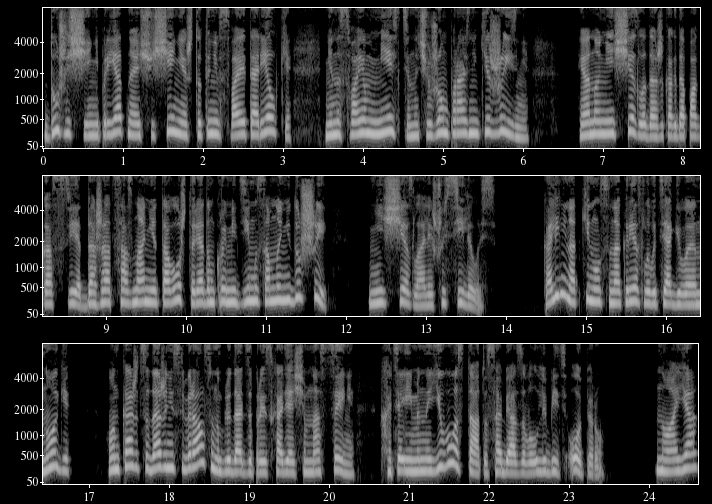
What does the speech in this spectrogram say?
Душащее неприятное ощущение, что ты не в своей тарелке, не на своем месте, на чужом празднике жизни. И оно не исчезло даже когда погас свет, даже от сознания того, что рядом кроме Димы со мной ни души. Не исчезло, а лишь усилилось. Калинин откинулся на кресло, вытягивая ноги. Он, кажется, даже не собирался наблюдать за происходящим на сцене, хотя именно его статус обязывал любить оперу. Ну а я...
